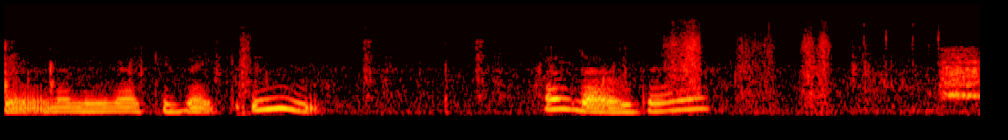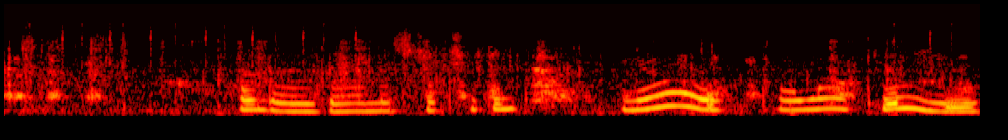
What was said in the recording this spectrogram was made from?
soon. I mean, I could make. Ooh. Hello there. Hello there, Mr. Chicken. No, I want to kill you.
